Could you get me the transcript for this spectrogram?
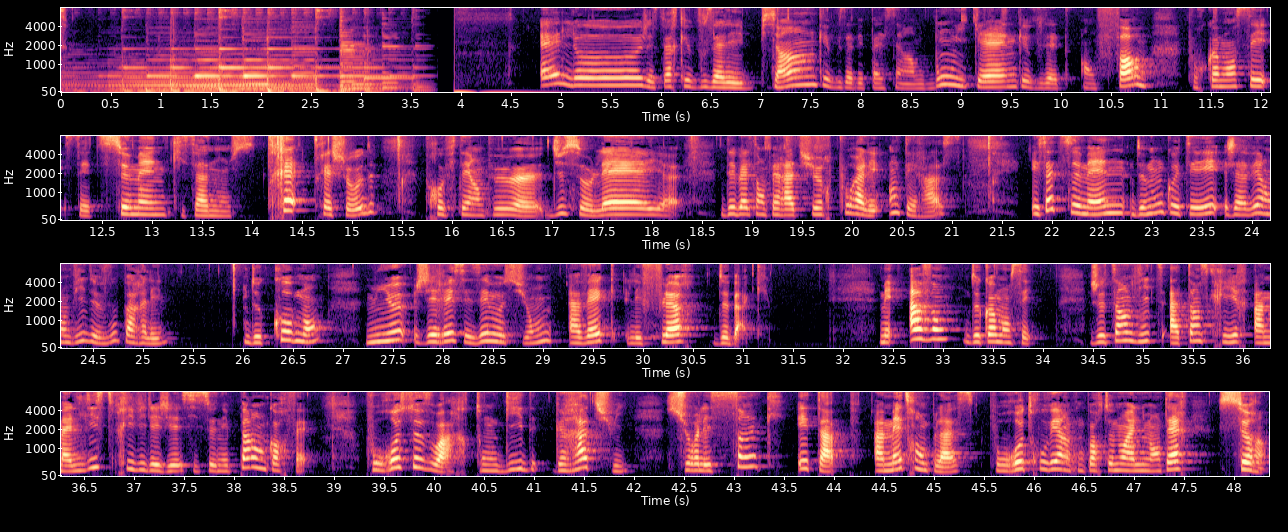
Hello, j'espère que vous allez bien, que vous avez passé un bon week-end, que vous êtes en forme pour commencer cette semaine qui s'annonce très très chaude. Profitez un peu euh, du soleil, euh, des belles températures pour aller en terrasse. Et cette semaine, de mon côté, j'avais envie de vous parler de comment mieux gérer ses émotions avec les fleurs de bac. Mais avant de commencer, je t'invite à t'inscrire à ma liste privilégiée si ce n'est pas encore fait pour recevoir ton guide gratuit sur les 5 étapes à mettre en place pour retrouver un comportement alimentaire serein.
